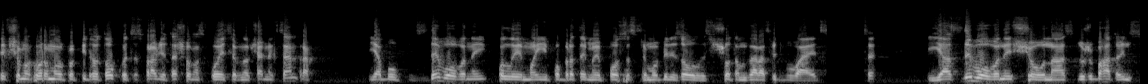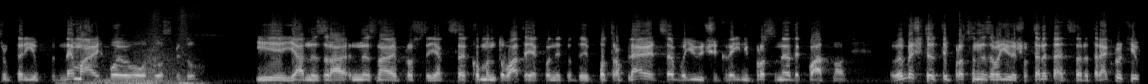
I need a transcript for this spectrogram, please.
якщо ми говоримо про підготовку, це справді те, що у нас коїться в навчальних центрах. Я був здивований, коли мої побратими і посестри мобілізовувалися, що там зараз відбувається. Я здивований, що у нас дуже багато інструкторів не мають бойового досвіду, і я не зра... не знаю просто, як це коментувати, як вони туди потрапляють. Це в воюючій країні просто неадекватно. Вибачте, ти просто не завоюєш авторитет серед рекрутів,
